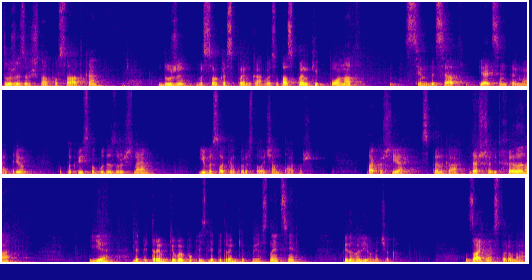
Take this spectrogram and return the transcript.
Дуже зручна посадка, дуже висока спинка. Висота спинки понад 75 см. Тобто крісло буде зручне і високим користувачам також. Також є спинка дещо відхилена, є для підтримки випуклість для підтримки поясниці, підголівничок. Задня сторона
